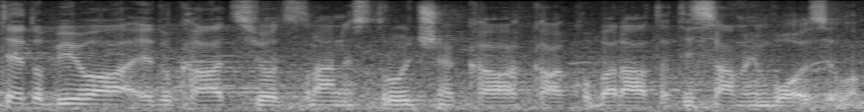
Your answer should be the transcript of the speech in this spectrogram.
te dobiva edukaciju od strane stručnjaka kako baratati samim vozilom.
